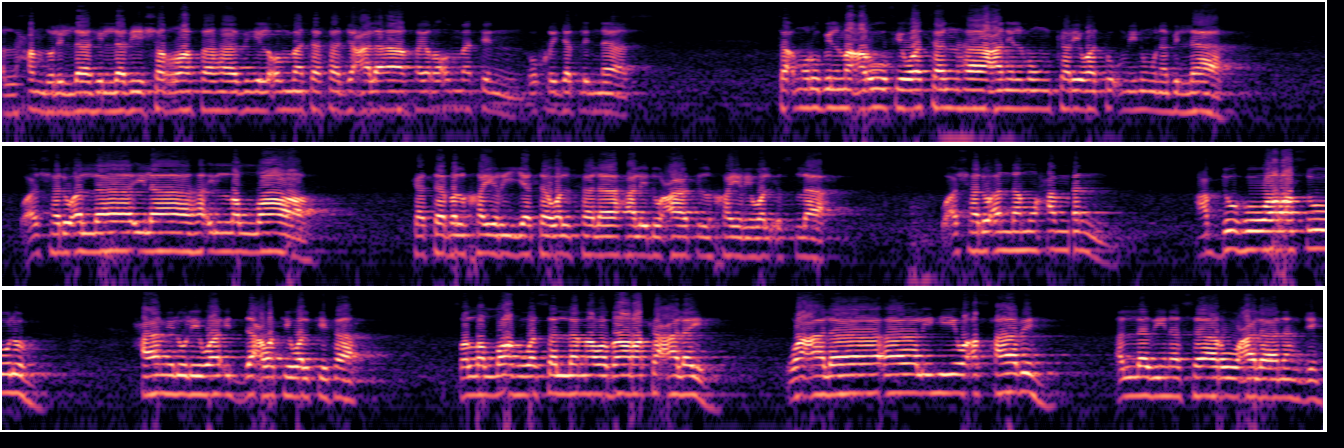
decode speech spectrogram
الحمد لله الذي شرف هذه الأمة فجعلها خير أمة أخرجت للناس. تأمر بالمعروف وتنهى عن المنكر وتؤمنون بالله. وأشهد أن لا إله إلا الله. كتب الخيرية والفلاح لدعاة الخير والإصلاح. وأشهد أن محمدا عبده ورسوله. حامل لواء الدعوة والكفاح. صلى الله وسلم وبارك عليه وعلى آله وأصحابه الذين ساروا على نهجه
